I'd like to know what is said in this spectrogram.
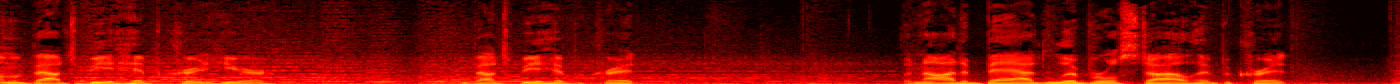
I'm about to be a hypocrite here. I'm about to be a hypocrite, but not a bad liberal style hypocrite. A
